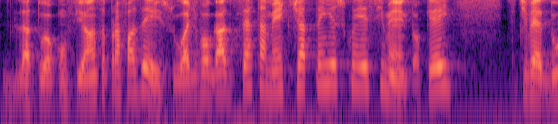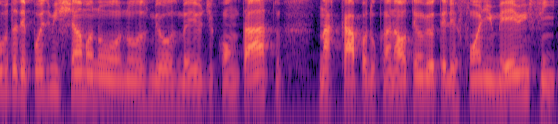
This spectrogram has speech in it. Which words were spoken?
da tua confiança para fazer isso. O advogado certamente já tem esse conhecimento, ok? Se tiver dúvida, depois me chama no, nos meus meios de contato. Na capa do canal tem o meu telefone, e-mail, enfim.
